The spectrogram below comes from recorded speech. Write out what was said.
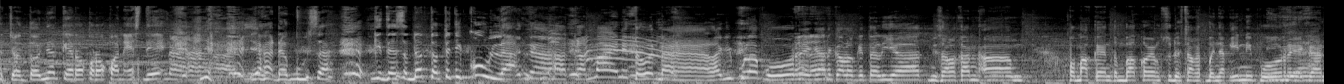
Nah, contohnya kayak rokok-rokokan SD yang ada busa. Kita sedot totonya gula. Nah, kan main itu. Nah, lagi pula Pur, ya kan kalau kita lihat misalkan em, pemakaian tembakau yang sudah sangat banyak ini Pur, Iya. ya kan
